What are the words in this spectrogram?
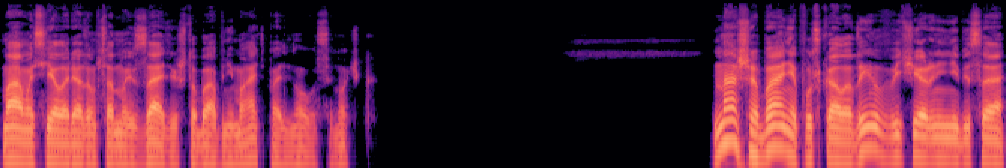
Мама села рядом со мной сзади, чтобы обнимать больного сыночка. Наша баня пускала дым в вечерние небеса,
